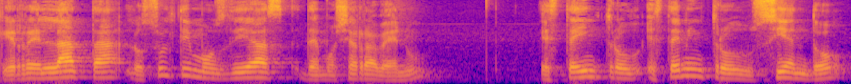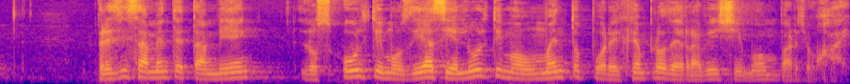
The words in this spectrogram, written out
que relata los últimos días de Moshe Rabenu, estén introduciendo precisamente también los últimos días y el último momento, por ejemplo, de Rabbi Shimon Bar Yochai.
